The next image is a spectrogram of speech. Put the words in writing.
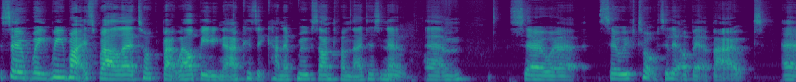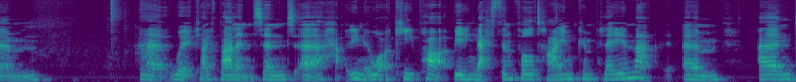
So we, we might as well uh, talk about well-being now because it kind of moves on from that, doesn't it? Mm. Um, so uh, so we've talked a little bit about um, uh, work-life balance and uh, how, you know what a key part being less than full-time can play in that. Um, and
